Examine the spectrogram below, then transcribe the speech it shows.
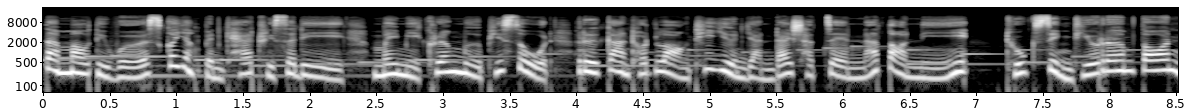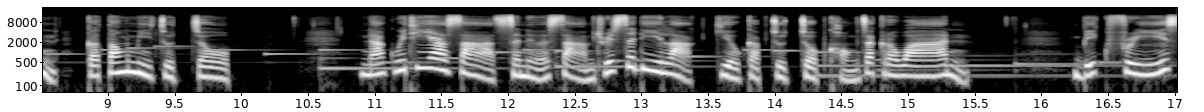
แต่ Multiverse ก็ยังเป็นแค่ทฤษฎี ไม่มีเครื่องมือพิสูจน์ หรือการทดลองที่ยืนยันได้ชัดเจนณตอนนี้ ทุกสิ่งที่เริ่มต้นก็ต้องมีจุดจบ นักวิทยาศาสตร์เสนอ 3 ทฤษฎีหลักเกี่ยวกับจุดจบของจักรวาล Big Freeze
